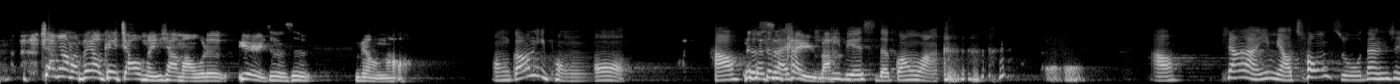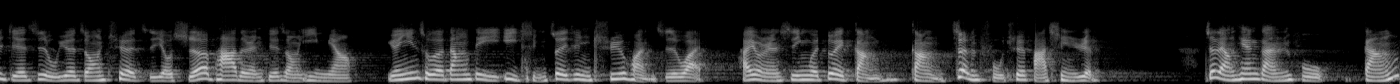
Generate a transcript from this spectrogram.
香港的朋友可以教我们一下吗？我的粤语真的是没有很好。红高你捧哦。好，那个是泰语吧？TVBS 的官网。好，香港疫苗充足，但是截至五月中却只有十二趴的人接种疫苗。原因除了当地疫情最近趋缓之外，还有人是因为对港港政府缺乏信任。这两天港府港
